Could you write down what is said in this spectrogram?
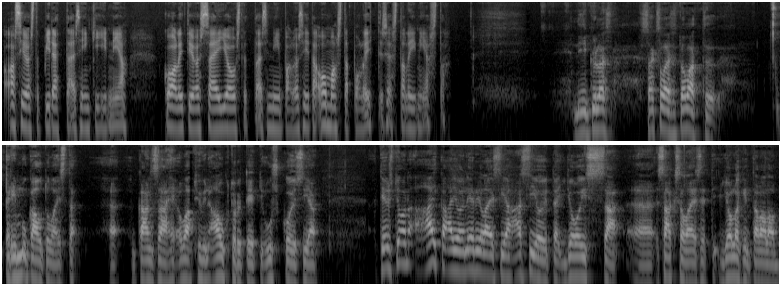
asioista pidettäisiin kiinni ja koalitioissa ei joustettaisi niin paljon siitä omasta poliittisesta linjasta? Niin kyllä saksalaiset ovat perin mukautuvaista kansaa, he ovat hyvin auktoriteettiuskoisia – Tietysti on aika ajoin erilaisia asioita, joissa äh, saksalaiset jollakin tavalla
